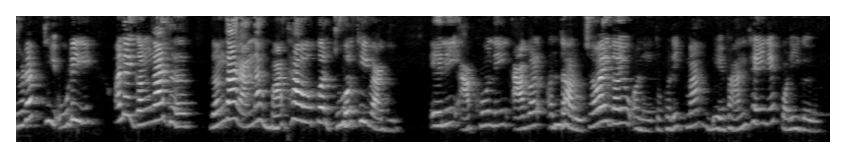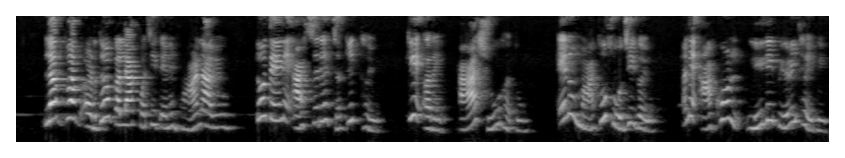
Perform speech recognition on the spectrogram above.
ઝડપથી ઉડી અને ગંગાધર, ગંગારામના માથા ઉપર જોરથી વાગી. એની આંખોની આગળ અંધારું છવાઈ ગયું અને તો ઘડીકમાં બેભાન થઈને પડી ગયું. લગભગ અડધો કલાક પછી તેને ભાન આવ્યું તો તેને આશ્ચર્યચકિત થયું કે અરે, આ શું હતું? એનું માથું સોજી ગયું અને આંખો લીલી પીળી થઈ ગઈ.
